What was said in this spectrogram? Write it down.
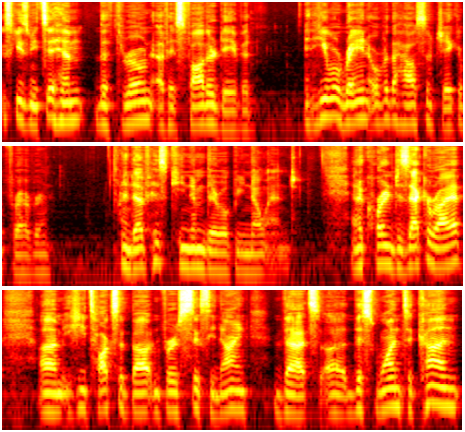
excuse me, to him the throne of his father David, and he will reign over the house of Jacob forever, and of his kingdom there will be no end. And according to Zechariah, um, he talks about in verse 69 that uh, this one to come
